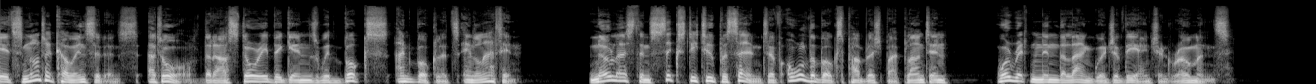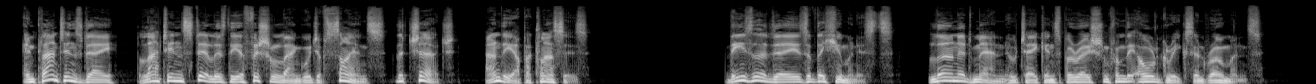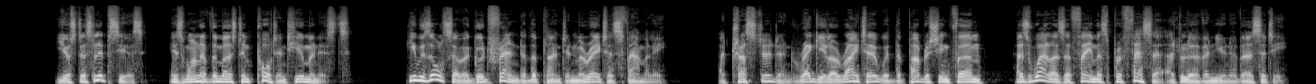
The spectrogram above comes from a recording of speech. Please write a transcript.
It's not a coincidence at all that our story begins with books and booklets in Latin. No less than 62% of all the books published by Plantin were written in the language of the ancient Romans. In Plantin's day, Latin still is the official language of science, the church, and the upper classes. These are the days of the humanists, learned men who take inspiration from the old Greeks and Romans. Justus Lipsius is one of the most important humanists. He was also a good friend of the Plantin Moretus family, a trusted and regular writer with the publishing firm, as well as a famous professor at Leuven University.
